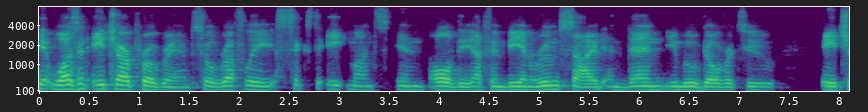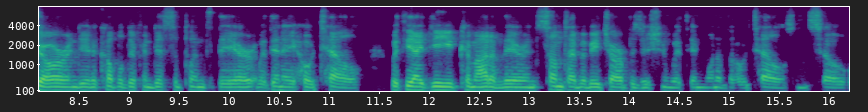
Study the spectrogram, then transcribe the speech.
It was an HR program, so roughly six to eight months in all of the F&B and room side, and then you moved over to HR and did a couple different disciplines there within a hotel with the idea you'd come out of there in some type of HR position within one of the hotels. And so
